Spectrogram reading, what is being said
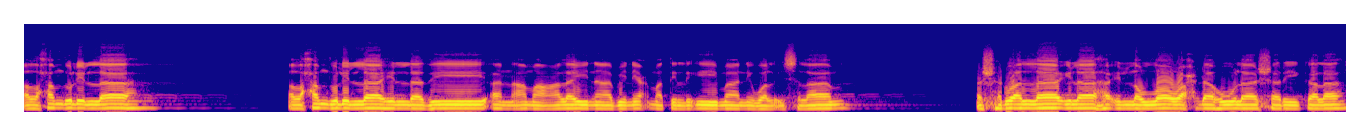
الحمد لله Alhamdulillahilladzi an'ama alaina bi ni'matil imani wal islam. Asyhadu an la ilaha illallah wahdahu la syarikalah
